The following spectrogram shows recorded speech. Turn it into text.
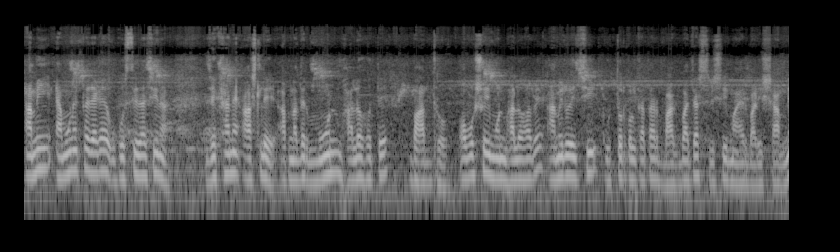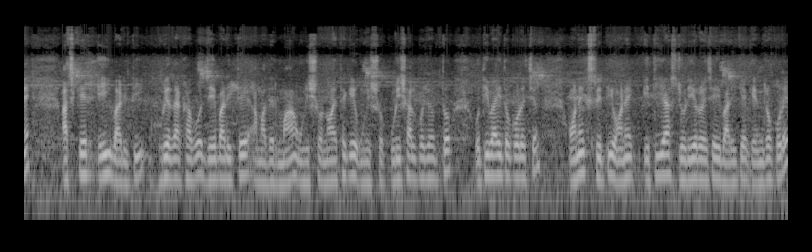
আমি এমন একটা জায়গায় উপস্থিত আছি না যেখানে আসলে আপনাদের মন ভালো হতে বাধ্য। অবশ্যই মন ভালো হবে। আমি রয়েছি উত্তর কলকাতার বাগবাজার শ্রী শ্রী মায়ের বাড়ির সামনে। আজকের এই বাড়িটি ঘুরে দেখাবো। যে বাড়িতে আমাদের মা উনিশশো নয় থেকে উনিশশো কুড়ি সাল পর্যন্ত অতিবাহিত করেছেন। অনেক স্মৃতি, অনেক ইতিহাস জড়িয়ে রয়েছে এই বাড়িকে কেন্দ্র করে।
